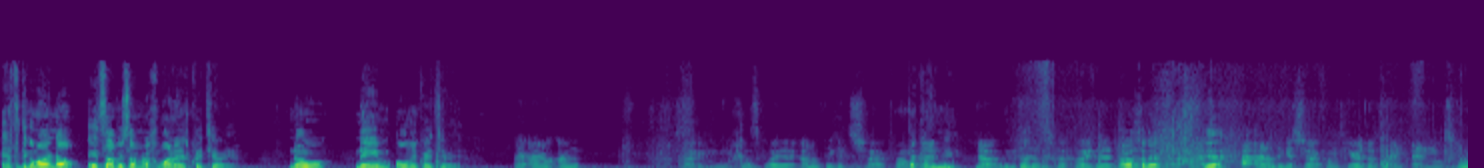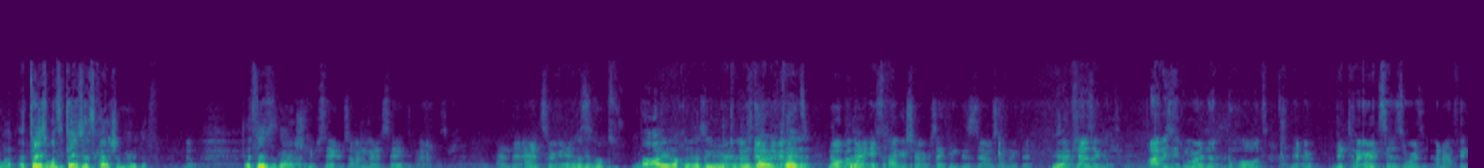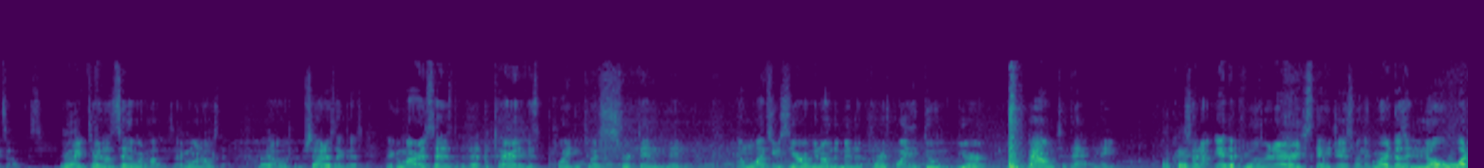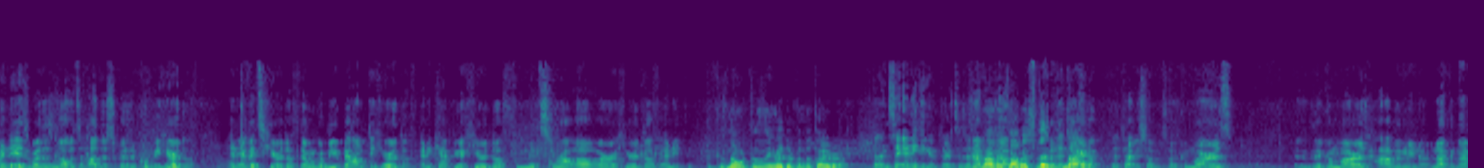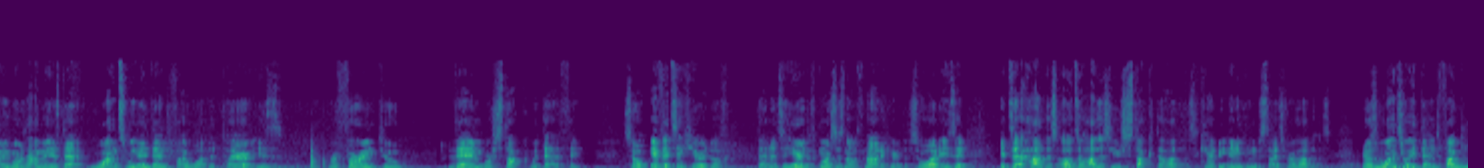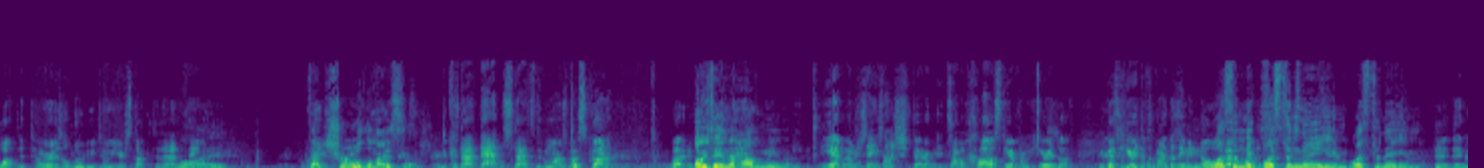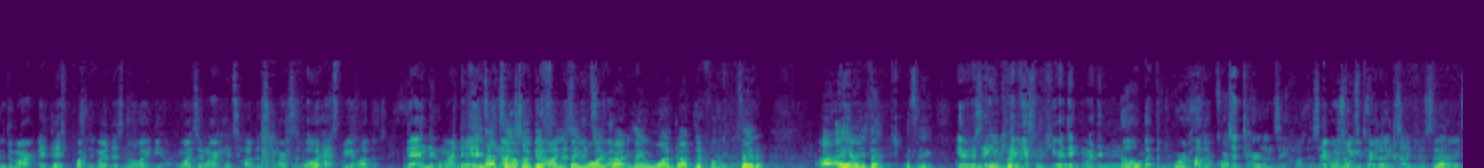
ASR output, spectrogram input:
And for the Gemara, no. Eitzavis Am Rachmana is criteria. No name, only criteria. I, I don't. I'm sorry. I don't think it's uh, from. That covered me. No, Baruch Haneh. Yeah. I, I don't think it's uh, from here the and and what's Right. Once it tastes, it's cash. I'm here. No. That tastes the I cash. keep saying it, so I'm going to say it depends. And the answer is. Look at those. No, you're not. That's you Right, you I'm tell saying it. Say it it. No, but I, it's Takashar because I think this is something like that. Yeah. Sounds like this. Obviously, Gemara the, the holds the, the Torah says the word anafetz elvis. Right? The Torah doesn't say the word hadis. Everyone knows that. Right. Now, the is like this. The Gemara says that the Torah is pointing to a certain min, and once you zero in on the min that the Torah is pointing to, you're, you're bound to that name. Okay. So now, in the preliminary stages, when the Gemara doesn't know what it is, whether it doesn't know it's a hadis, because it could be hirduf. And if it's hirduf, then we're going to be bound to hirduf, and it can't be a hirduf mitzvah or a hirduf anything. There's no. It doesn't different in the Torah. doesn't say anything in the Torah. It says It's not Avos. Avos, that- But the no. Torah, the Torah, so, so Gemara's, the Gemara's Havamina, not not the Gemara's Havamina, is that once we identify what the Torah is referring to, then we're stuck with that thing. So if it's a hirduf, then it's a hirduf. Gemara says no, it's not a hirduf. So what is it? It's a hadas. Oh, it's a hadas. So you're stuck to hadas. It can't be anything besides for hadas. Now, once you identify what the Torah is alluding to, you're stuck to that thing. Why? That's true, Lamaisa. Because that, that that's the Gemara's maskana. But Oh, you're saying the Havamina. yeah, but I'm just saying it's not fair. It's not a chal steer from Hirduf because Hirduf the Gemara doesn't even know What's the na- Hadas What's the name? What's the name? The, the, the Gemara, at this point, the Gemara has no idea. Once the Gemara hits Haddas, the Gemara says, "Oh, it has to be a Haddas." Then the Gemara. Yeah, you're not saying so it could be a different. You're saying one mitzvah." drop. You're saying one drop differently. Say it. I I hear what you're saying. It's, it, Yeah, I'm it's saying you very- can't actually hear the Gemara didn't know about the word Haddas. Of course, the Torah doesn't say Haddas. Everyone knows the Torah doesn't say Right.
